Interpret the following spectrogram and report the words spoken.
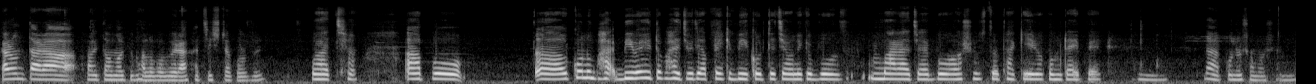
কারণ তারা হয়তো আমাকে ভালোভাবে রাখার চেষ্টা করবে। ও আচ্ছা। আপু আহ, কোনো ভাই বিবাহিত ভাই যদি আপনাকে বিয়ে করতে চায় অনেকে বউ মারা যায় বউ অসুস্থ থাকে এরকম টাইপের? না কোনো সমস্যা নেই।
